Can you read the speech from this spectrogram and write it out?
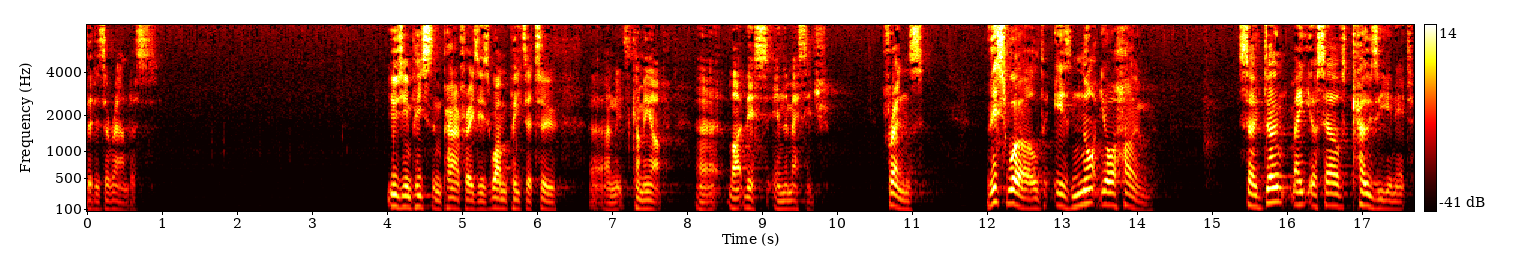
that is around us? Eugene Peterson paraphrases 1 Peter 2, uh, and it's coming up uh, like this in the message Friends, this world is not your home, so don't make yourselves cozy in it.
